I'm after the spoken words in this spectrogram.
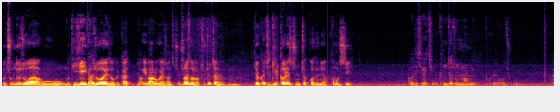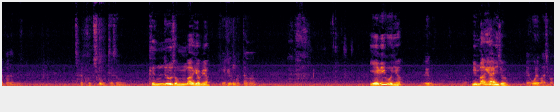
뭐 춤도 좋아하고 뭐 DJ 다 좋아해서. 그러니까 형이 바로 그냥 저한테 춤추라서 막 춤췄잖아요. 음. 기억해? 저 길거리에서 춤췄거든요 한 번씩 아, 근데 제가 지금 근저종막이 걸려가지고 발바닥에 잘 걷지도 못해서 근조정막염이요? 예비군 갔다가 예비군이요? 외국 민망이 아니죠? 네, 올해 마지막.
